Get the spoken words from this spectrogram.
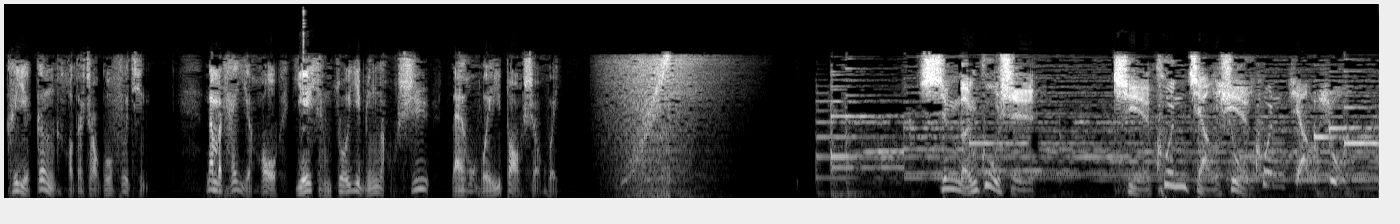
可以更好的照顾父亲。那么他以后也想做一名老师来回报社会。新闻故事，铁坤讲述。铁坤讲述。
